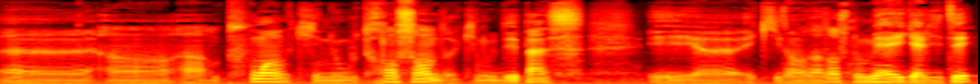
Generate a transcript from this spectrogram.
euh, un, un, point qui nous transcende, qui nous dépasse et, euh, et, qui dans un sens nous met à égalité.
